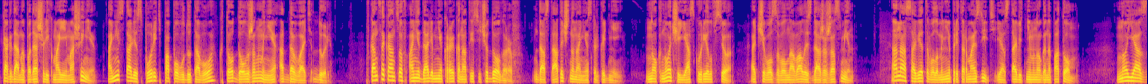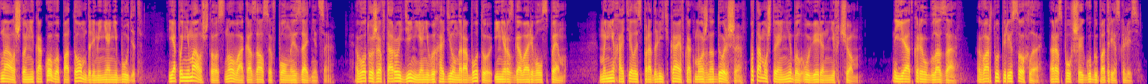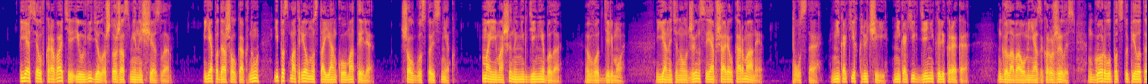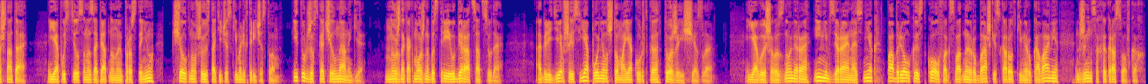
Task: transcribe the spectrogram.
Когда мы подошли к моей машине, они стали спорить по поводу того, кто должен мне отдавать дурь. В конце концов, они дали мне крека на тысячу долларов. Достаточно на несколько дней. Но к ночи я скурил все, отчего заволновалась даже Жасмин. Она советовала мне притормозить и оставить немного на потом. Но я знал, что никакого потом для меня не будет. Я понимал, что снова оказался в полной заднице. Вот уже второй день я не выходил на работу и не разговаривал с Пэм. Мне хотелось продлить кайф как можно дольше, потому что я не был уверен ни в чем. Я открыл глаза. Во рту пересохло, распухшие губы потрескались. Я сел в кровати и увидел, что Жасмин исчезла. Я подошел к окну и посмотрел на стоянку у мотеля. Шел густой снег. Моей машины нигде не было. Вот дерьмо. Я натянул джинсы и обшарил карманы. Пусто. Никаких ключей, никаких денег или крека. Голова у меня закружилась, к горлу подступила тошнота. Я опустился на запятнанную простыню, щелкнувшую статическим электричеством, и тут же вскочил на ноги. Нужно как можно быстрее убираться отсюда. Оглядевшись, я понял, что моя куртка тоже исчезла. Я вышел из номера и, невзирая на снег, побрел к Ист-Колфакс в одной рубашке с короткими рукавами, джинсах и кроссовках.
